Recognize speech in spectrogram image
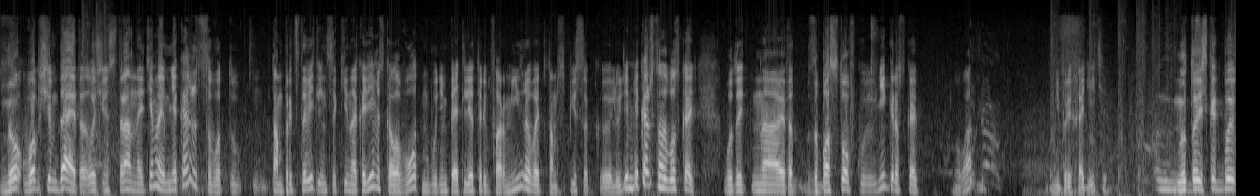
Ну, в общем, да, это очень странная тема. И мне кажется, вот там представительница киноакадемии сказала, вот, мы будем 5 лет реформировать, там список э, людей. Мне кажется, надо было сказать, вот эти- на этот забастовку нигеров сказать, ну ладно, не приходите. Ну, то есть, как бы,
